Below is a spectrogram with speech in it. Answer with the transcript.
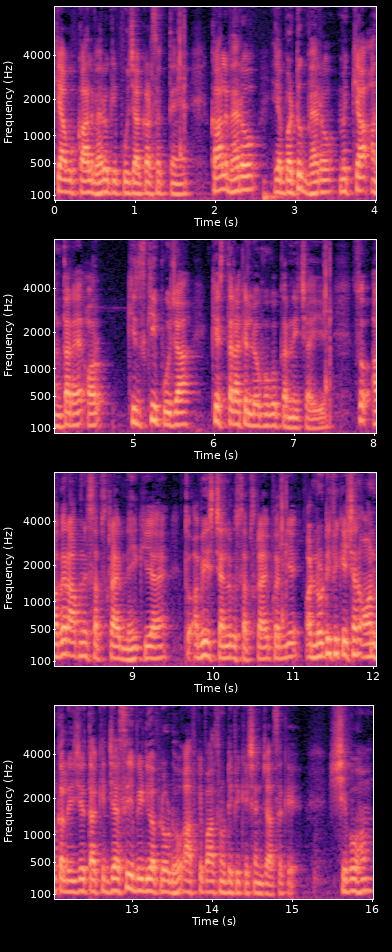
क्या वो काल भैरव की पूजा कर सकते हैं? काल भैरव या बटुक भैरव में क्या अंतर है और किसकी पूजा किस तरह के लोगों को करनी चाहिए? सो so, अगर आपने सब्सक्राइब नहीं किया है तो अभी इस चैनल को सब्सक्राइब करिए और नोटिफिकेशन ऑन कर लीजिए ताकि जैसे ही वीडियो अपलोड हो आपके पास नोटिफिकेशन जा सके। शिवो हम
